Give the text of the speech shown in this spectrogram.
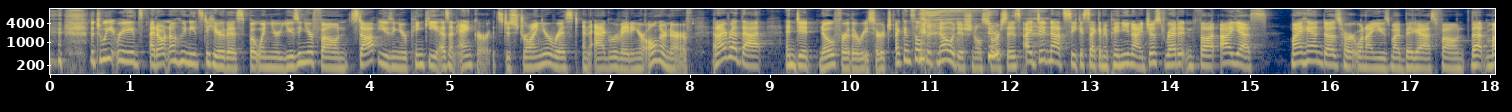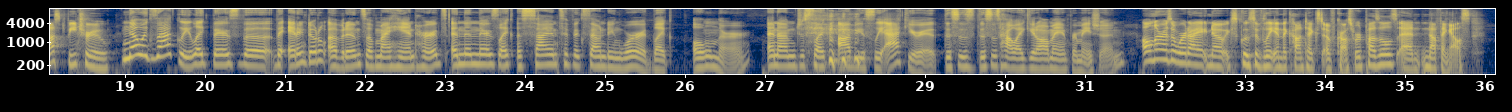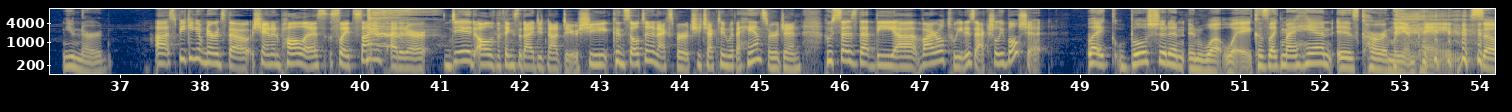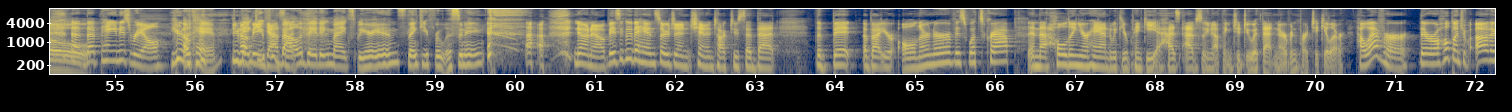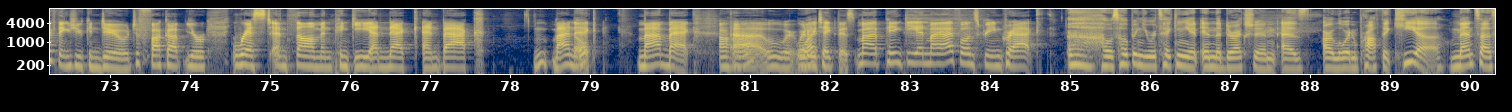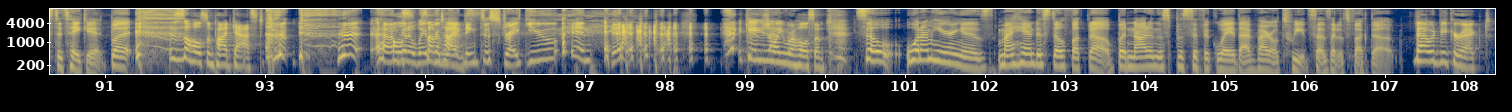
The tweet reads I don't know who needs to hear this, but when you're using your phone, stop using your pinky as an anchor. It's destroying your wrist and aggravating your ulnar nerve. And I read that and did no further research. I consulted no additional sources. I did not seek a second opinion. I just read it and thought, ah, yes, my hand does hurt when I use my big ass phone. That must be true. No, exactly. Like there's the the anecdotal evidence of my hand hurts, and then there's like a scientific sounding word like ulnar, and I'm just like obviously accurate. This is this is how I get all my information. Ulnar is a word I know exclusively in the context of crossword puzzles and nothing else. You nerd. Uh, speaking of nerds, though, Shannon Palus, Slate's science editor, did all of the things that I did not do. She consulted an expert. She checked in with a hand surgeon who says that the uh, viral tweet is actually bullshit. Like bullshit in, in what way? Because like my hand is currently in pain. So That, that pain is real. You're not, okay. You're not Thank being you for gaslit. validating my experience. Thank you for listening. No, no. Basically, the hand surgeon Shannon talked to said that the bit about your ulnar nerve is what's crap, and that holding your hand with your pinky has absolutely nothing to do with that nerve in particular. However, there are a whole bunch of other things you can do to fuck up your wrist and thumb and pinky and neck and back. My neck. My back. Uh-huh. Uh, ooh, where, where do we take this? My pinky and my iPhone screen crack. I was hoping you were taking it in the direction as our Lord and Prophet Khia meant us to take it, but This is a wholesome podcast. I'm gonna wait Sometimes. for lightning to strike you. And Occasionally, we're wholesome. so what I'm hearing is my hand is still fucked up, but not in the specific way that viral tweet says that it's fucked up. That would be correct.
